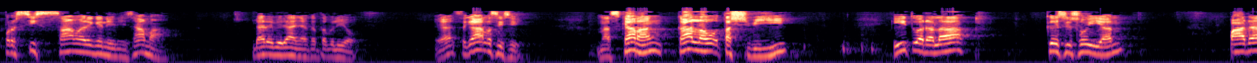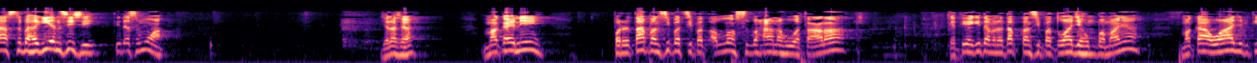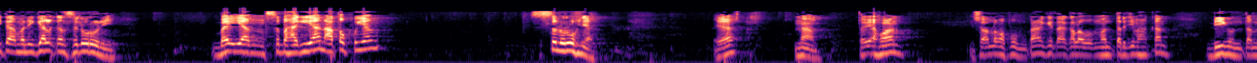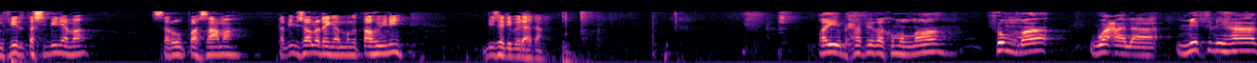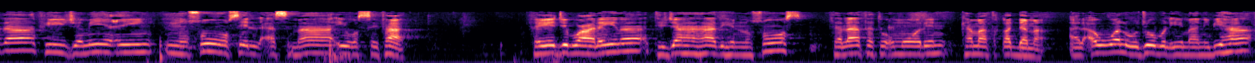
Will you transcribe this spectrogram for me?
persis sama dengan ini, sama. Dari bedanya kata beliau. Ya, segala sisi. Nah sekarang kalau tasbih itu adalah kesesuaian pada sebagian sisi, tidak semua. Jelas ya? Maka ini penetapan sifat-sifat Allah Subhanahu wa taala Ketika kita menetapkan sifat wajah umpamanya, maka wajib kita meninggalkan seluruh ini. Baik yang sebahagian ataupun yang seluruhnya. Ya. Nah, tapi ahwan, insyaallah mafhum. Karena kita kalau menerjemahkan bingung tamfil tasbihnya apa? Serupa sama. Tapi insyaallah dengan mengetahui ini bisa dibedakan. طيب حفظكم الله ثم وعلى مثل هذا في جميع نصوص الأسماء والصفات فيجب علينا تجاه هذه النصوص ثلاثة أمور كما تقدم الأول وجوب الإيمان بها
